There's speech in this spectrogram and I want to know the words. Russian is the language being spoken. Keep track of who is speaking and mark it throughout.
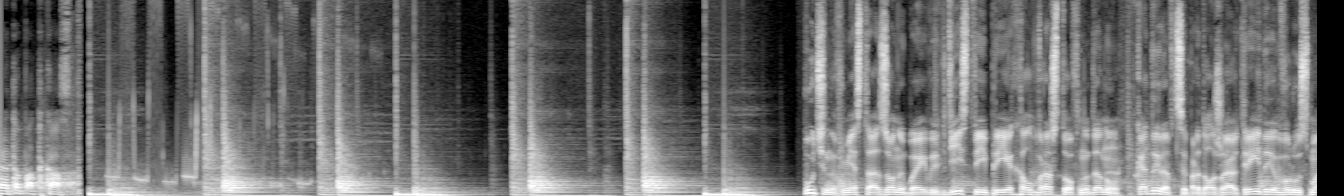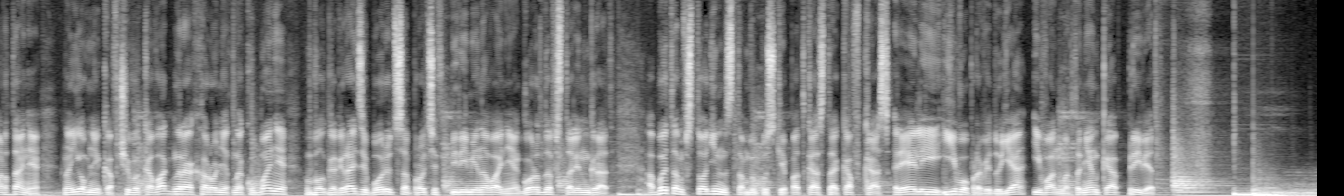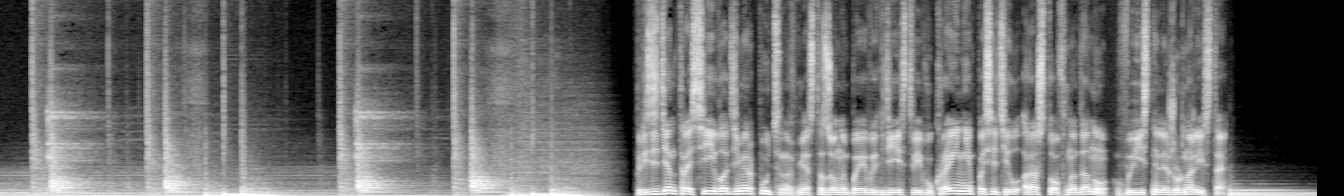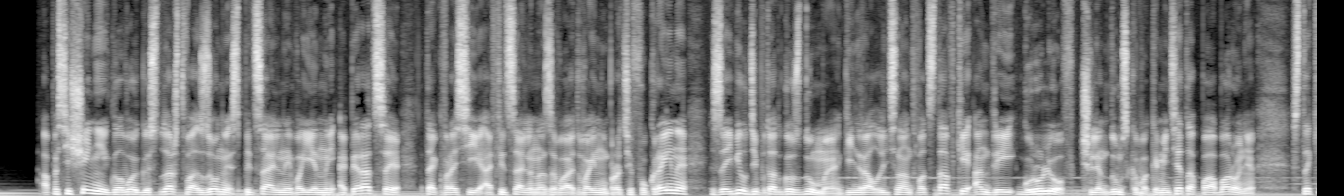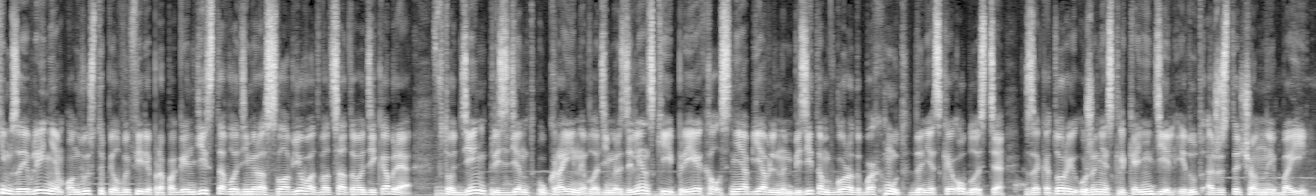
Speaker 1: Это подкаст.
Speaker 2: Путин вместо зоны боевых действий приехал в Ростов-на-Дону. Кадыровцы продолжают рейды в Урус-Мартане. Наемников ЧВК Вагнера хоронят на Кубани, в Волгограде борются против переименования города в Сталинград. Об этом в 111 выпуске подкаста «Кавказ. Реалии». Его проведу я, Иван Мартыненко. Привет! Привет! Президент России Владимир Путин вместо зоны боевых действий в Украине посетил Ростов-на-Дону, выяснили журналисты. О посещении главой государства зоны специальной военной операции, так в России официально называют войну против Украины, заявил депутат Госдумы, генерал-лейтенант в отставке Андрей Гурулев, член Думского комитета по обороне. С таким заявлением он выступил в эфире пропагандиста Владимира Соловьева 20 декабря. В тот день президент Украины Владимир Зеленский приехал с необъявленным визитом в город Бахмут Донецкой области, за который уже несколько недель идут ожесточенные бои.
